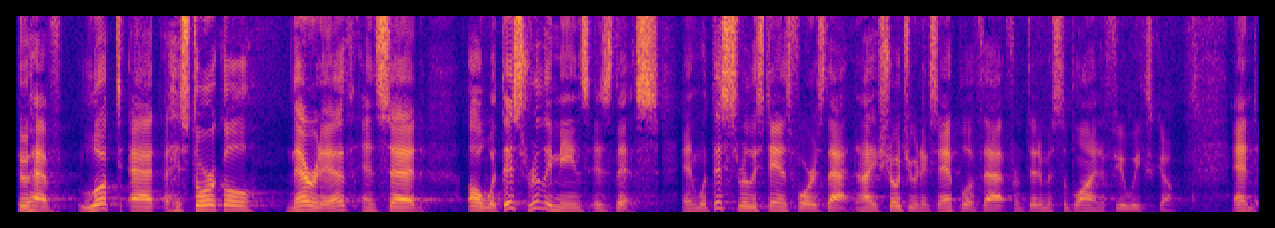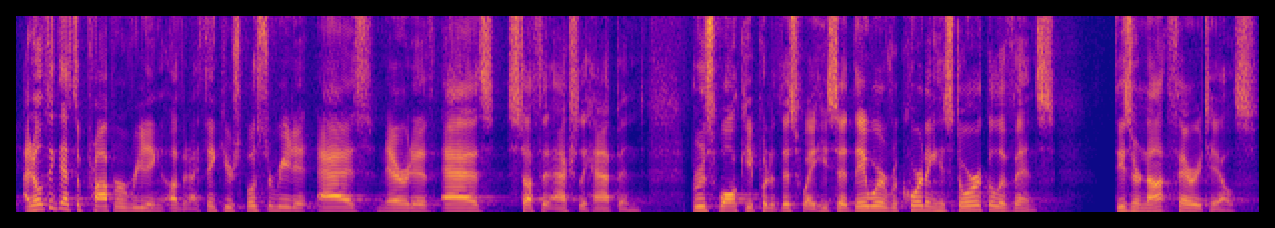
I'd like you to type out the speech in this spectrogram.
who have looked at a historical narrative and said, oh, what this really means is this, and what this really stands for is that. And I showed you an example of that from Didymus the Blind a few weeks ago. And I don't think that's a proper reading of it. I think you're supposed to read it as narrative, as stuff that actually happened. Bruce Waltke put it this way He said, They were recording historical events. These are not fairy tales.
